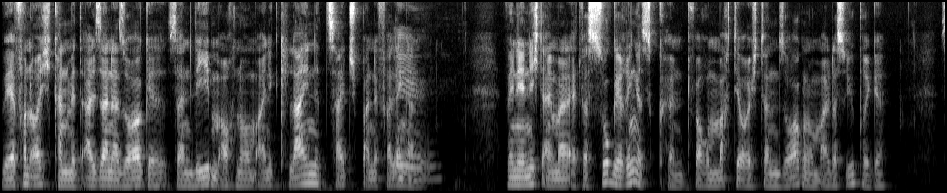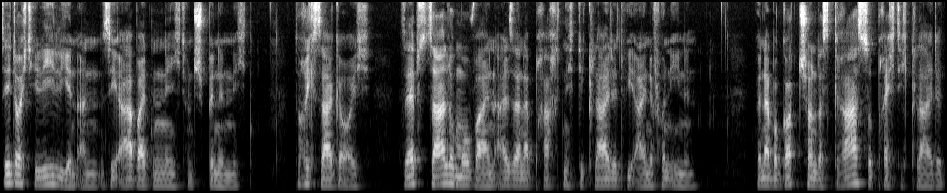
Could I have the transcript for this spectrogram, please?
Wer von euch kann mit all seiner Sorge sein Leben auch nur um eine kleine Zeitspanne verlängern? Mhm. Wenn ihr nicht einmal etwas so Geringes könnt, warum macht ihr euch dann Sorgen um all das Übrige? Seht euch die Lilien an, sie arbeiten nicht und spinnen nicht. Doch ich sage euch, selbst Salomo war in all seiner Pracht nicht gekleidet wie eine von ihnen. Wenn aber Gott schon das Gras so prächtig kleidet,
